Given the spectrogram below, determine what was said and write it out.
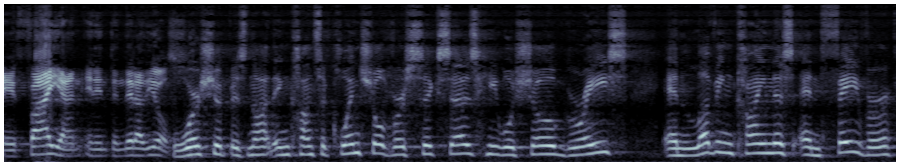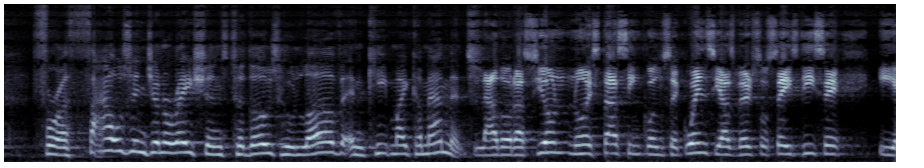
eh, fallan en entender a Dios. Worship is not inconsequential. Verse 6 says, He will show grace and loving kindness and favor for a thousand generations to those who love and keep my commandments. La adoración no está sin consecuencias. Verso 6 dice, y,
